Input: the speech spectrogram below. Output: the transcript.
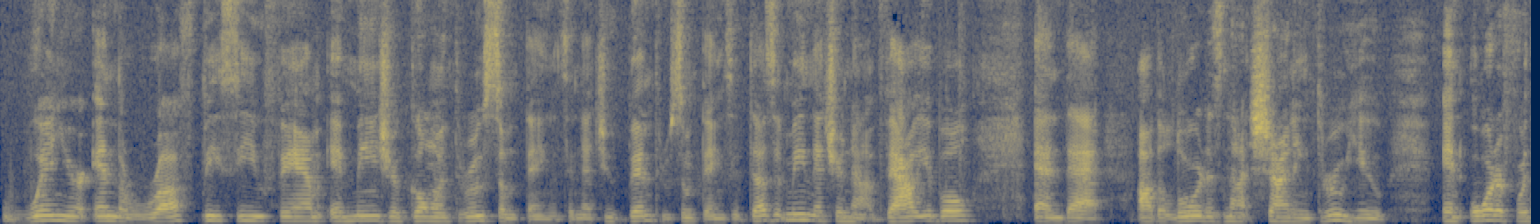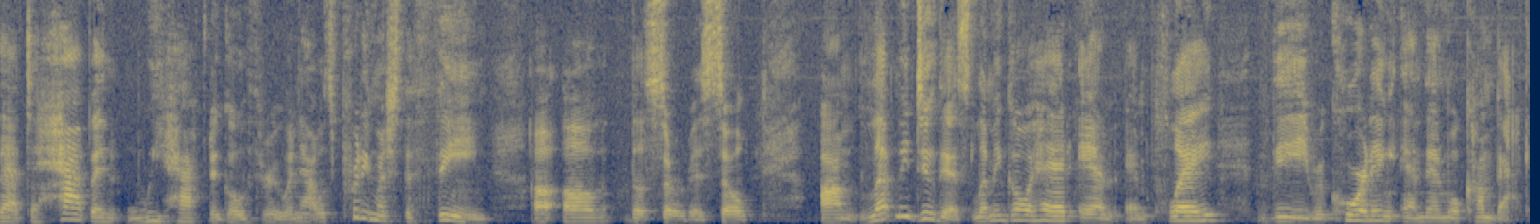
when you're in the rough BCU fam, it means you're going through some things and that you've been through some things. It doesn't mean that you're not valuable and that uh, the Lord is not shining through you. In order for that to happen, we have to go through. And that was pretty much the theme uh, of the service. So um, let me do this. Let me go ahead and, and play the recording and then we'll come back.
